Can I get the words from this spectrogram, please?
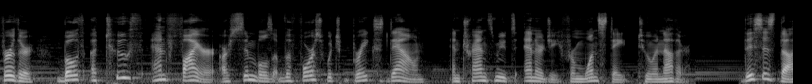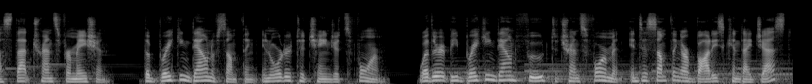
Further, both a tooth and fire are symbols of the force which breaks down and transmutes energy from one state to another. This is thus that transformation, the breaking down of something in order to change its form, whether it be breaking down food to transform it into something our bodies can digest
